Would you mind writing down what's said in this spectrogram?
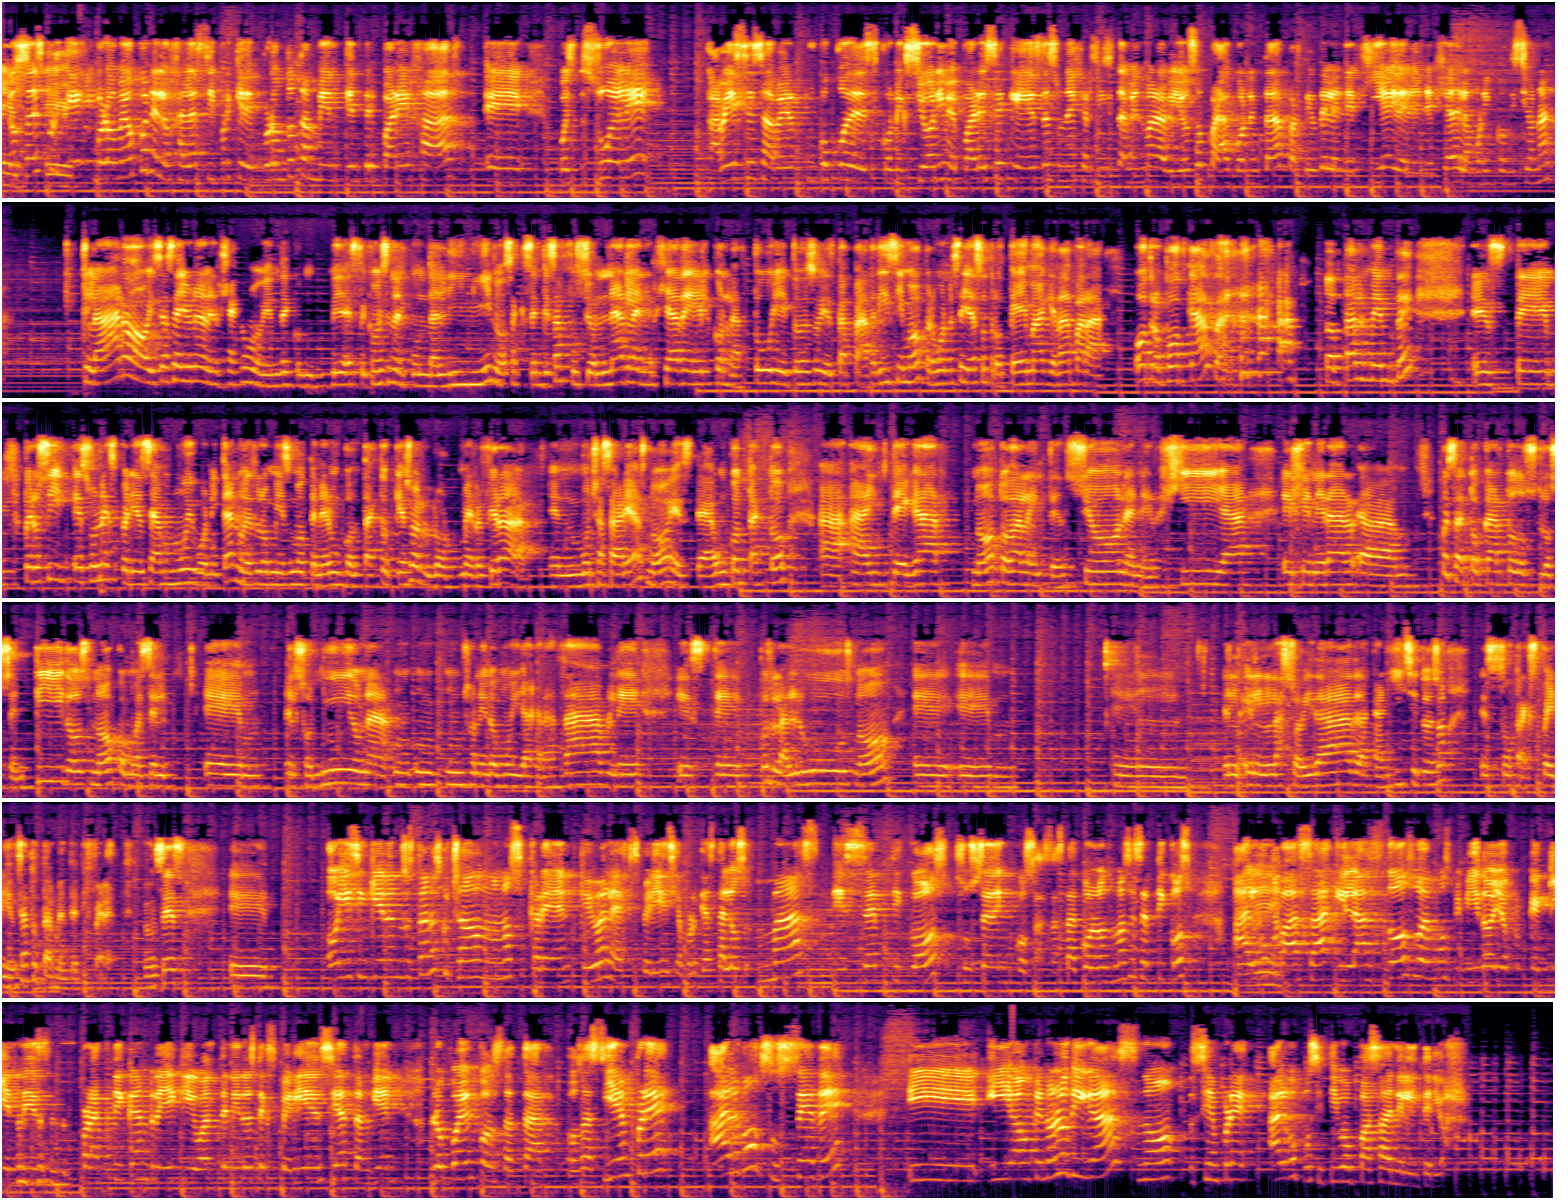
¿No sabes por qué? Este, Bromeo con el ojalá sí, porque de pronto también entre parejas, eh, pues suele a veces haber un poco de desconexión y me parece que este es un ejercicio también maravilloso para conectar a partir de la energía y de la energía del amor incondicional. Claro, y se hace hay una energía como bien de, este, como dicen el kundalini, ¿no? O sea, que se empieza a fusionar la energía de él con la tuya y todo eso y está padrísimo, pero bueno, ese ya es otro tema que da para otro podcast. Totalmente. Este, pero sí, es una experiencia muy bonita, no es lo mismo tener un contacto, que eso me refiero a en muchas áreas, ¿no? Este, a un contacto a, integrar, ¿no? Toda la intención, la energía, el generar, pues a tocar todos los sentidos, ¿no? Como es el, em, el sonido, una, un, sonido muy agradable, este, pues la luz, ¿no? Eh, em, el la suavidad, la caricia y todo eso es otra experiencia totalmente diferente. Entonces, eh, Oye, si quienes nos están escuchando no nos creen que vivan la experiencia, porque hasta los más escépticos suceden cosas, hasta con los más escépticos algo pasa y las dos lo hemos vivido. Yo creo que quienes practican Reiki o han tenido esta experiencia también lo pueden constatar. O sea, siempre algo sucede y, y aunque no lo digas, no, siempre algo positivo pasa en el interior.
